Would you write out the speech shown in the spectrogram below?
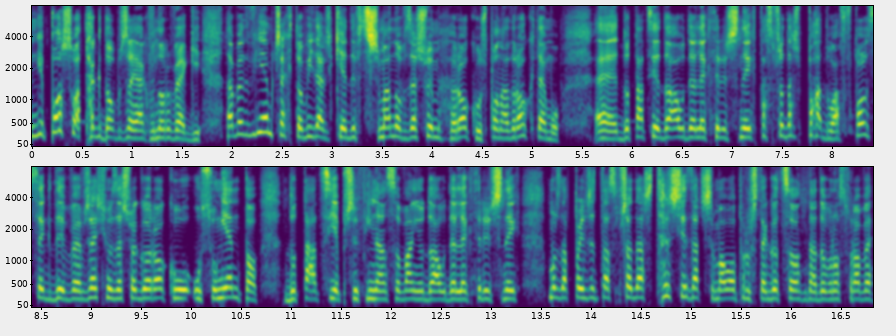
nie poszła tak dobrze jak w Norwegii. Nawet w Niemczech to widać, kiedy wstrzymano w zeszłym roku, już ponad rok temu, e, dotacje do aut elektrycznych, ta sprzedaż padła. W Polsce, gdy we wrześniu zeszłego roku usunięto dotacje przy finansowaniu do aut elektrycznych, można powiedzieć, że ta sprzedaż też się zatrzymała, oprócz tego, co na dobrą sprawę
